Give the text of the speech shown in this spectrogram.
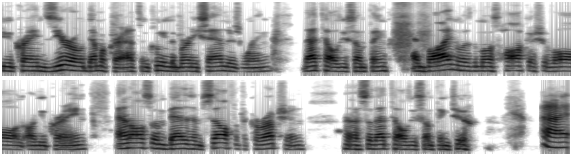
to Ukraine, zero Democrats, including the Bernie Sanders wing. That tells you something. And Biden was the most hawkish of all on, on Ukraine and also embedded himself with the corruption. Uh, so that tells you something too. Uh,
